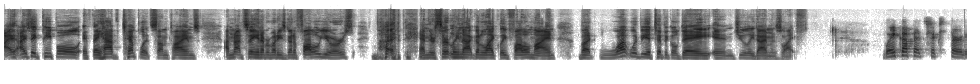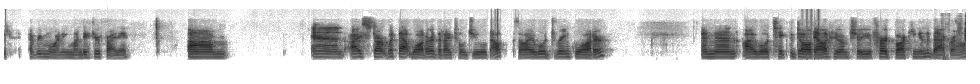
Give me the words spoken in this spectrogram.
I, I think people, if they have templates sometimes, I'm not saying everybody's going to follow yours, but, and they're certainly not going to likely follow mine. But what would be a typical day in Julie Diamond's life? Wake up at 6.30 every morning monday through friday um, and i start with that water that i told you about so i will drink water and then i will take the dog out who i'm sure you've heard barking in the background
